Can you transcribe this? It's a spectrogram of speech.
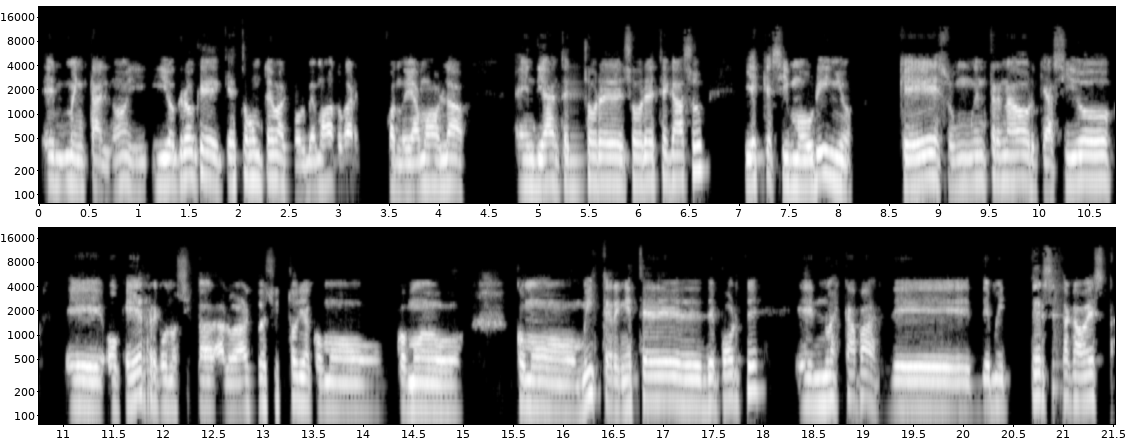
eh, mental, ¿no? Y, yo creo que, esto es un tema que volvemos a tocar cuando ya hemos hablado en días anteriores sobre, sobre este caso, y es que si Mourinho, que es un entrenador que ha sido eh, o que es reconocido a, lo largo de su historia como, como, como míster en este deporte, eh, no es capaz de, meterse en la cabeza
